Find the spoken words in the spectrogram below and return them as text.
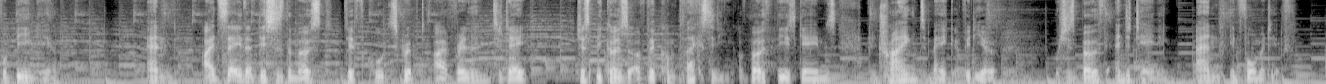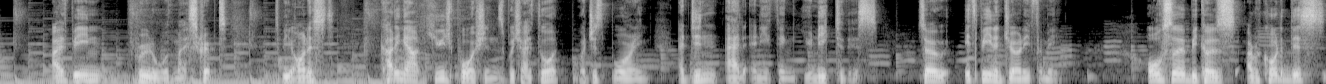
for being here. And I'd say that this is the most difficult script I've written to date just because of the complexity of both these games and trying to make a video which is both entertaining and informative. I've been brutal with my script. To be honest, cutting out huge portions which I thought were just boring and didn't add anything unique to this. So it's been a journey for me. Also, because I recorded this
